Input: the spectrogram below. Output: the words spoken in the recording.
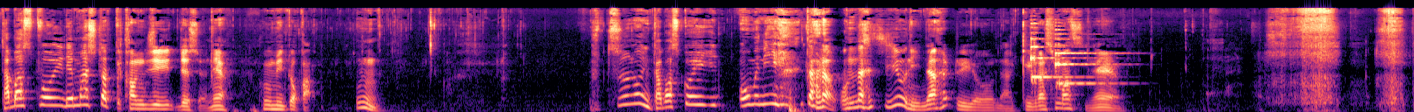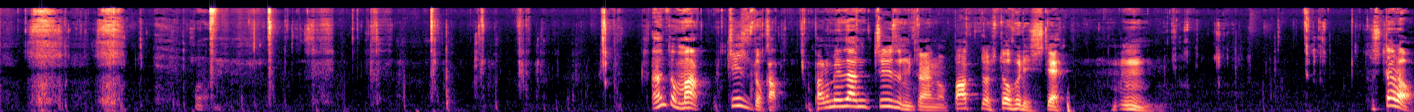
タバスコを入れましたって感じですよね。風味とか。うん。普通のにタバスコ多めに入れたら同じようになるような気がしますね。あとまあ、チーズとか、パルメザンチーズみたいのをパッと一振りして、うん。そしたら、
